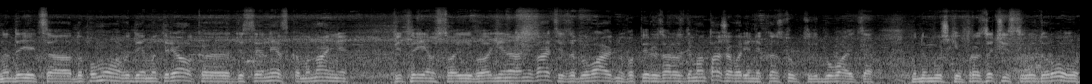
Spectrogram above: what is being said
надається допомога, видає матеріал, ДСНС, комунальні підприємства і благодійні організації забивають. Ну, по-перше, зараз демонтаж аварійних конструкцій відбувається будемо. Про зачистили дорогу,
